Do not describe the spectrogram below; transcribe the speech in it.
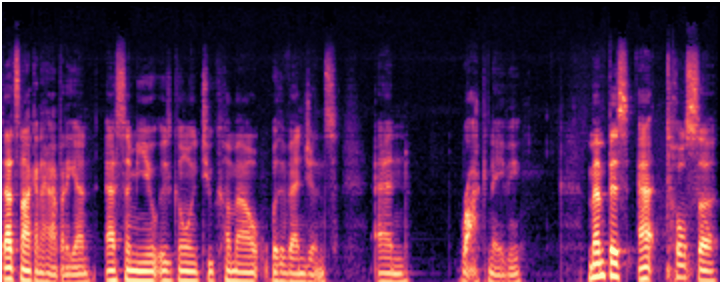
That's not going to happen again. SMU is going to come out with a vengeance and rock Navy. Memphis at Tulsa.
